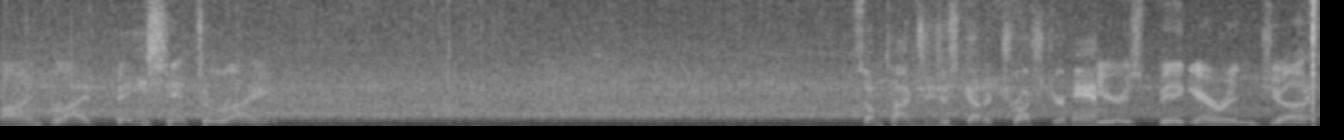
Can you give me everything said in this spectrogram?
Line drive base hit to right. Sometimes you just got to trust your hand. Here's big Aaron Judge.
